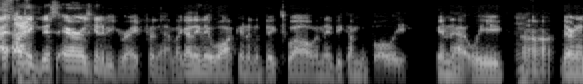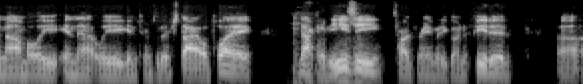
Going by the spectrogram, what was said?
I, I, think this era is going to be great for them. Like I think they walk into the Big 12 and they become the bully in that league. Mm-hmm. Uh, they're an anomaly in that league in terms of their style of play. Mm-hmm. Not going to be easy. It's hard for anybody going defeated. Uh,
